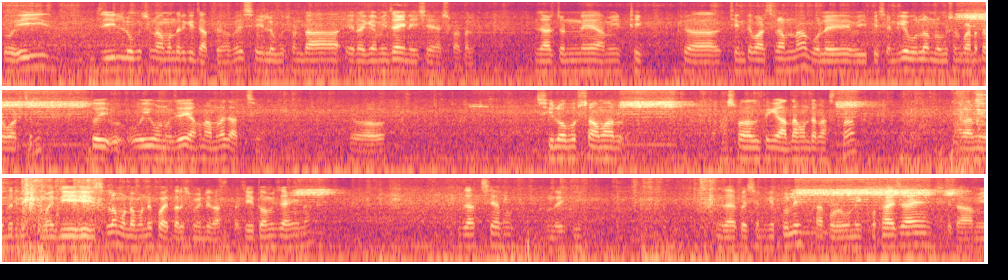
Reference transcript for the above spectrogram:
তো এই যেই লোকেশন আমাদেরকে যেতে হবে, সেই লোকেশনটা এর আগে আমি যাইনি সেই হাসপাতাল। যার জন্যে আমি ঠিক চিনতে পারছিলাম না, বলে ওই পেশেন্টকে বললাম লোকেশন পাঠাতে হোয়াটসঅ্যাপে তো ওই অনুযায়ী এখন আমরা যাচ্ছি। তো ছিল অবশ্য আমার হাসপাতাল থেকে আধা ঘণ্টা রাস্তা, আর আমি ওদেরকে সময় দিয়ে দিয়েছিলাম মোটামুটি পঁয়তাল্লিশ মিনিটের রাস্তা, যেহেতু আমি জানি না। যাচ্ছি এখন, দেখি। যায় পেশেন্টকে তুলি তারপরে উনি কোথায় যায় সেটা আমি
